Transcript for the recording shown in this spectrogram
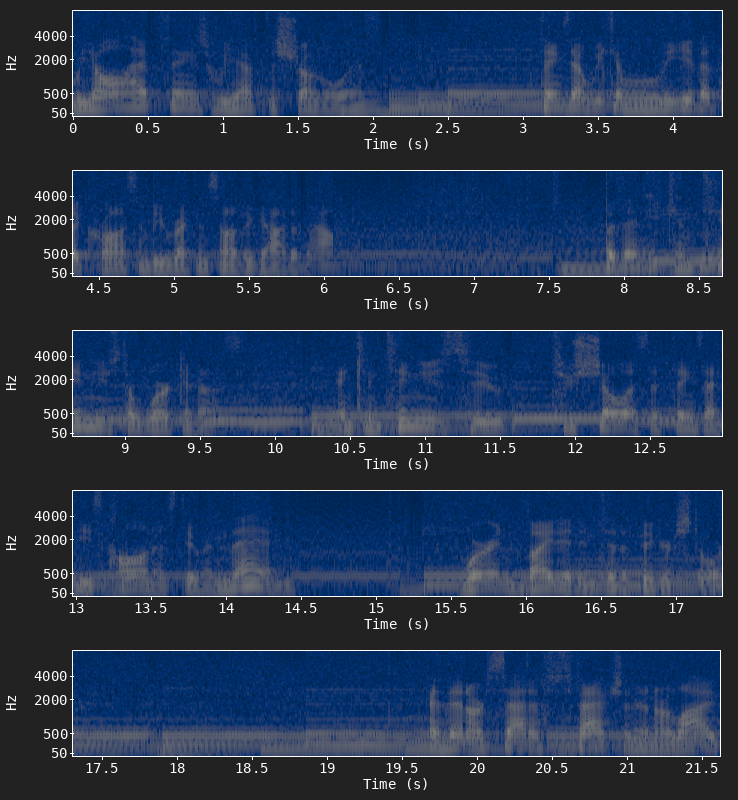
We all had things we have to struggle with, things that we can leave at the cross and be reconciled to God about. But then He continues to work in us and continues to, to show us the things that He's calling us to. And then we're invited into the bigger story. And then our satisfaction in our life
